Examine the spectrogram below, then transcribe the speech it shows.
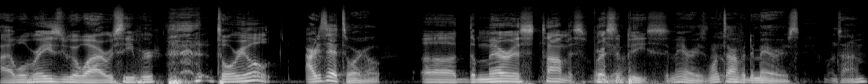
I will raise you a wide receiver, Torry Holt. I already said Torry Holt. Uh, Demaryius Thomas, rest in peace. Demaryius. One time for Demaryius. One time.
